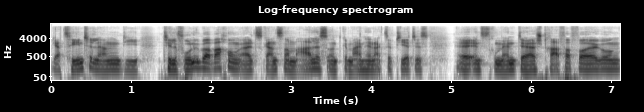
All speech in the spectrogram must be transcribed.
jahrzehntelang die Telefonüberwachung als ganz normales und gemeinhin akzeptiertes äh, Instrument der Strafverfolgung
